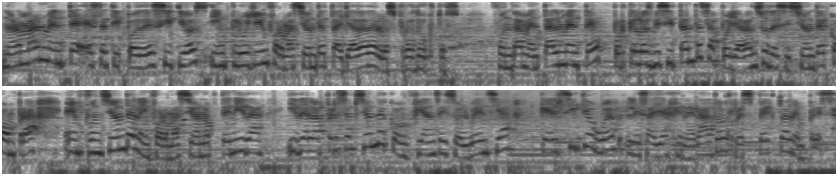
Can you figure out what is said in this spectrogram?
Normalmente este tipo de sitios incluye información detallada de los productos, fundamentalmente porque los visitantes apoyarán su decisión de compra en función de la información obtenida y de la percepción de confianza y solvencia que el sitio web les haya generado respecto a la empresa.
